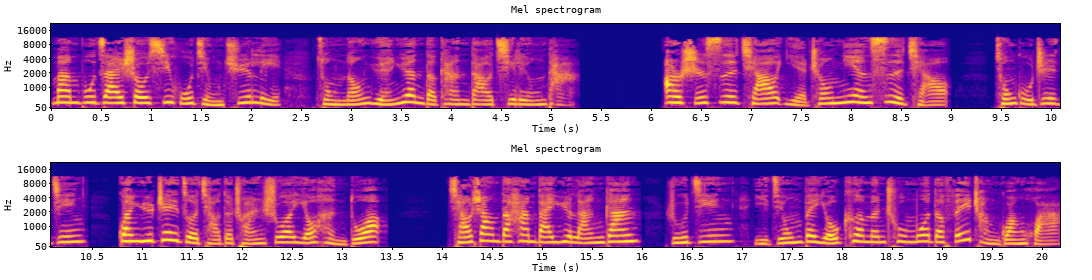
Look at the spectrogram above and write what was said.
漫步在瘦西湖景区里，总能远远的看到七灵塔。二十四桥也称念四桥，从古至今，关于这座桥的传说有很多。桥上的汉白玉栏杆，如今已经被游客们触摸得非常光滑。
